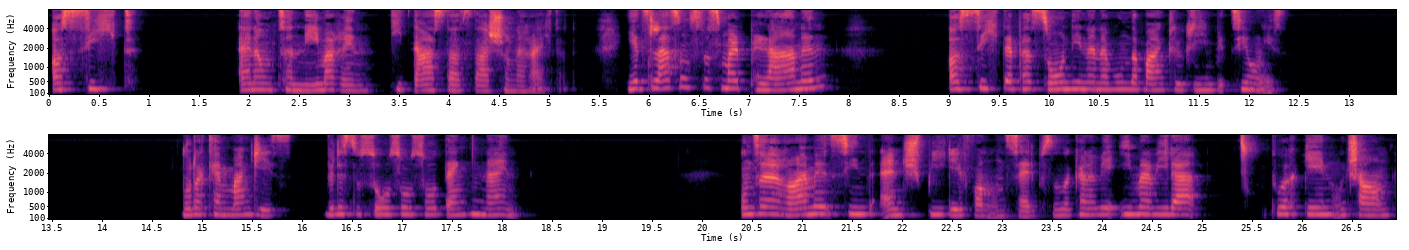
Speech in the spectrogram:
aus Sicht einer Unternehmerin, die das, das, das schon erreicht hat. Jetzt lass uns das mal planen aus Sicht der Person, die in einer wunderbaren, glücklichen Beziehung ist wo da kein Mangel ist. Würdest du so, so, so denken? Nein. Unsere Räume sind ein Spiegel von uns selbst und da können wir immer wieder durchgehen und schauen,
